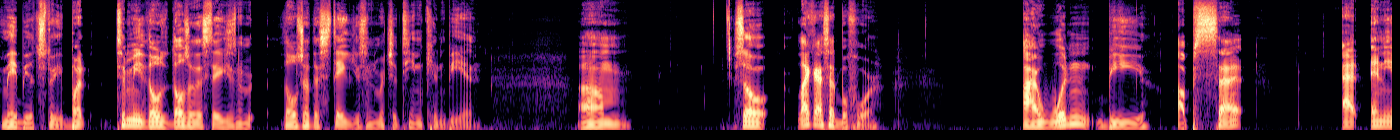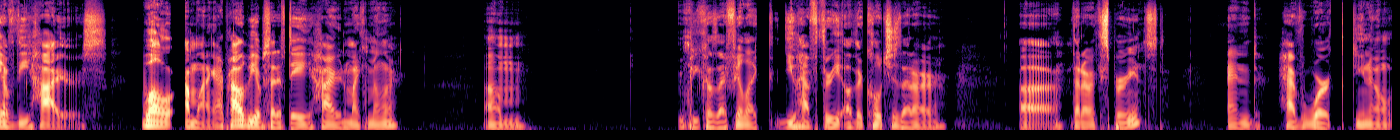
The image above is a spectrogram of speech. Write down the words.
maybe it's three. But to me, those those are the stages. In, those are the stages in which a team can be in. Um, so like I said before, I wouldn't be upset at any of the hires. Well, I'm lying. I'd probably be upset if they hired Mike Miller. Um, because I feel like you have three other coaches that are uh, that are experienced and have worked, you know,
